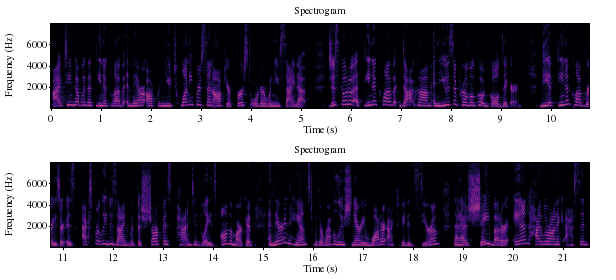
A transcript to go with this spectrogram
I've teamed up with Athena Club and they are offering you 20% off your first order when you sign up. Just go to athenaclub.com and use the promo code Goal Digger. The Athena Club razor is expertly designed with the sharpest patented blades on the market, and they're enhanced with a revolutionary water activated serum that has shea butter and hyaluronic acid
